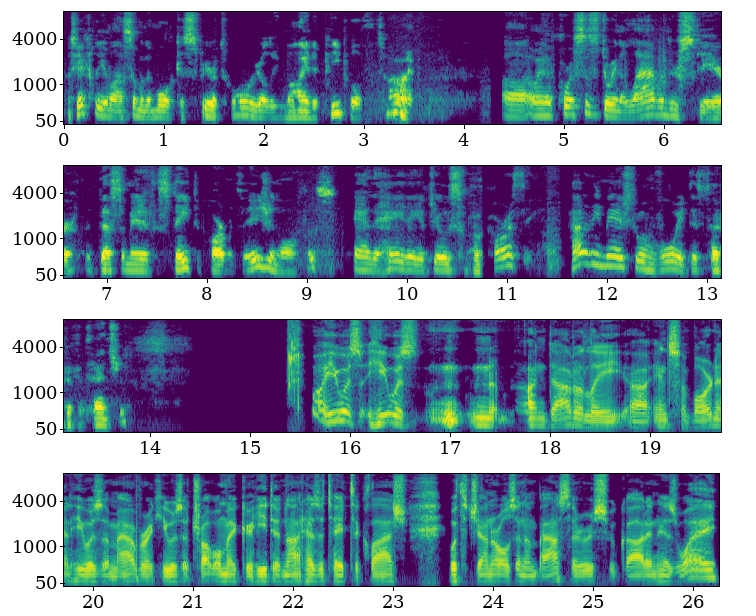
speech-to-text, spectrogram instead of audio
particularly among some of the more conspiratorially minded people at the time. Uh, mean, of course, this is during the Lavender Scare that decimated the State Department's Asian office and the heyday of Joseph McCarthy. How did he manage to avoid this type of attention? Well, he was he was undoubtedly uh, insubordinate. He was a maverick. He was a troublemaker. He did not hesitate to clash with generals and ambassadors who got in his way,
